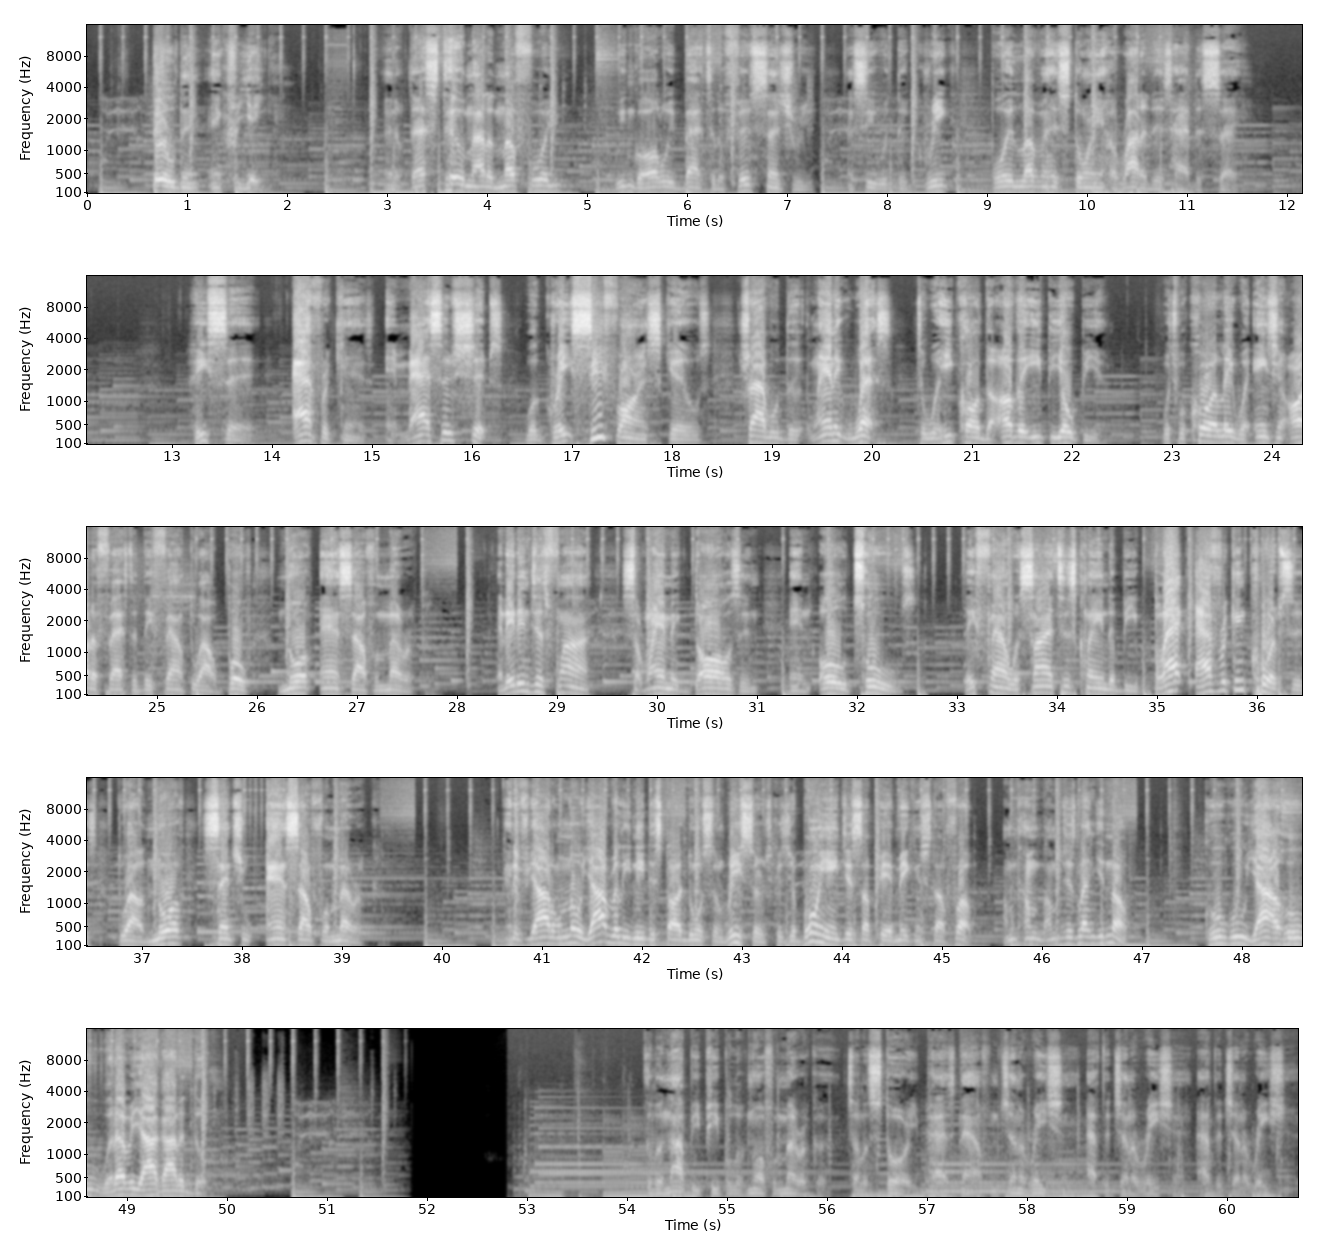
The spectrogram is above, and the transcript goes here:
building and creating. And if that's still not enough for you, we can go all the way back to the 5th century and see what the Greek boy loving historian Herodotus had to say. He said Africans in massive ships with great seafaring skills traveled the Atlantic West to what he called the other Ethiopia, which would correlate with ancient artifacts that they found throughout both North and South America. And they didn't just find ceramic dolls and, and old tools. They found what scientists claim to be black African corpses throughout North, Central, and South America. And if y'all don't know, y'all really need to start doing some research because your boy ain't just up here making stuff up. I'm, I'm, I'm just letting you know. Google, Yahoo, whatever y'all gotta do. The Lenape people of North America tell a story passed down from generation after generation after generation.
